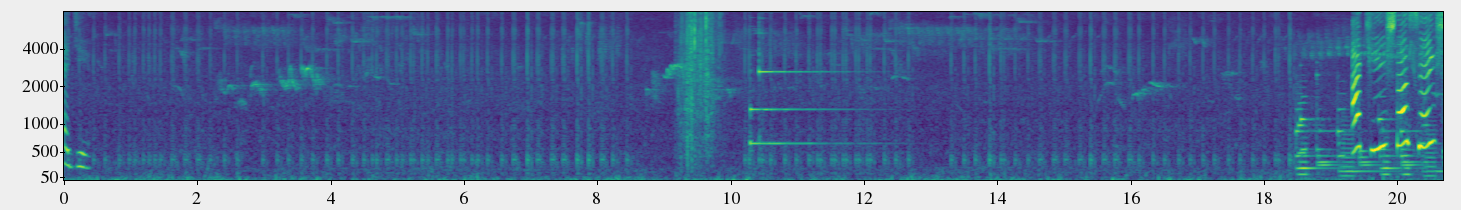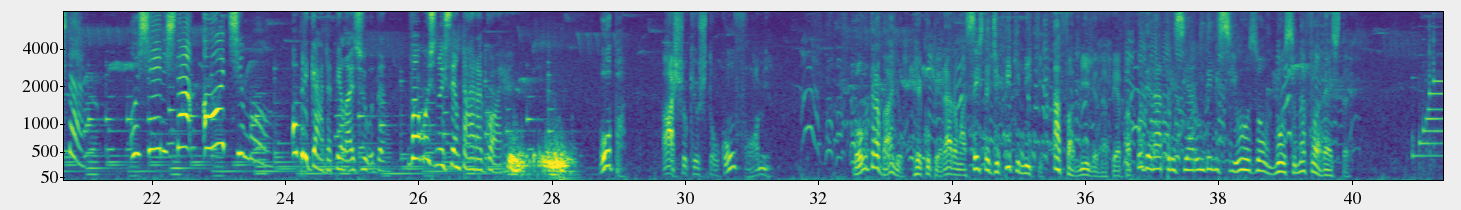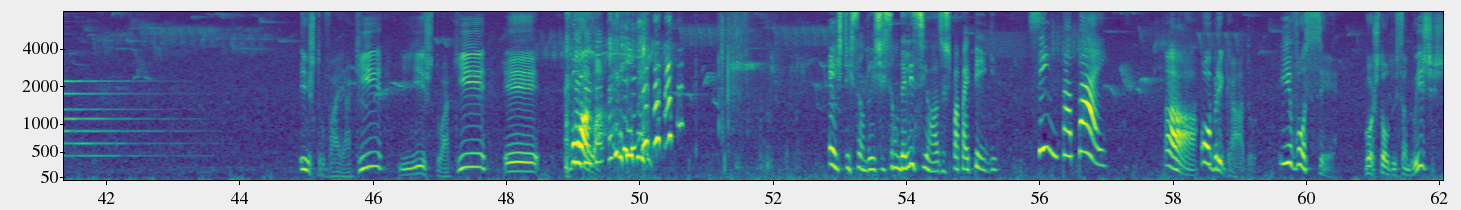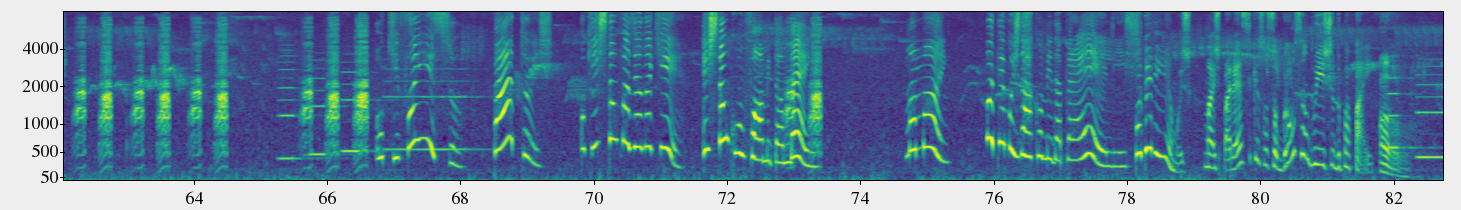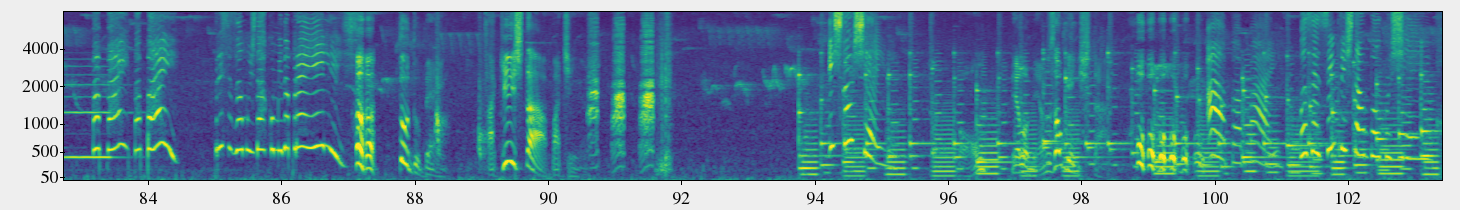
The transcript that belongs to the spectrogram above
consegue. Aqui está a cesta. O cheiro está ótimo. Obrigada pela ajuda. Vamos nos sentar agora. Opa! Acho que eu estou com fome. Bom trabalho! Recuperaram a cesta de piquenique. A família da Peppa poderá apreciar um delicioso almoço na floresta. Isto vai aqui, e isto aqui, e. Voilá! Estes sanduíches são deliciosos, Papai Pig. Sim, papai. Ah, obrigado. E você? Gostou dos sanduíches? O que foi isso? Patos! O que estão fazendo aqui? Estão com fome também? Mamãe, podemos dar comida para eles? Poderíamos, mas parece que só sobrou um sanduíche do papai. Oh. Papai, papai! Precisamos dar comida para eles! Tudo bem. Aqui está, Patinhos. Estou cheio. Bom, pelo menos alguém está. Ah, papai, você sempre está um pouco cheio.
